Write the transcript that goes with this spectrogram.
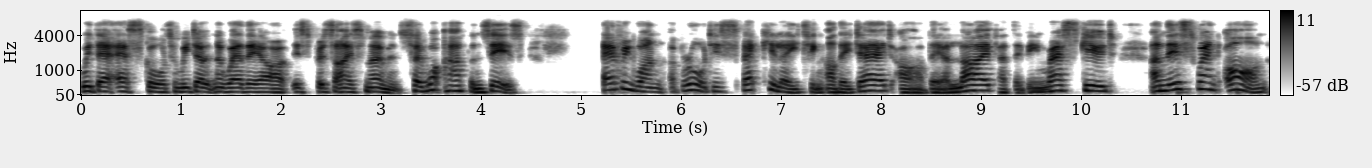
with their escort and we don't know where they are at this precise moment. So what happens is, everyone abroad is speculating are they dead? Are they alive? Have they been rescued? And this went on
